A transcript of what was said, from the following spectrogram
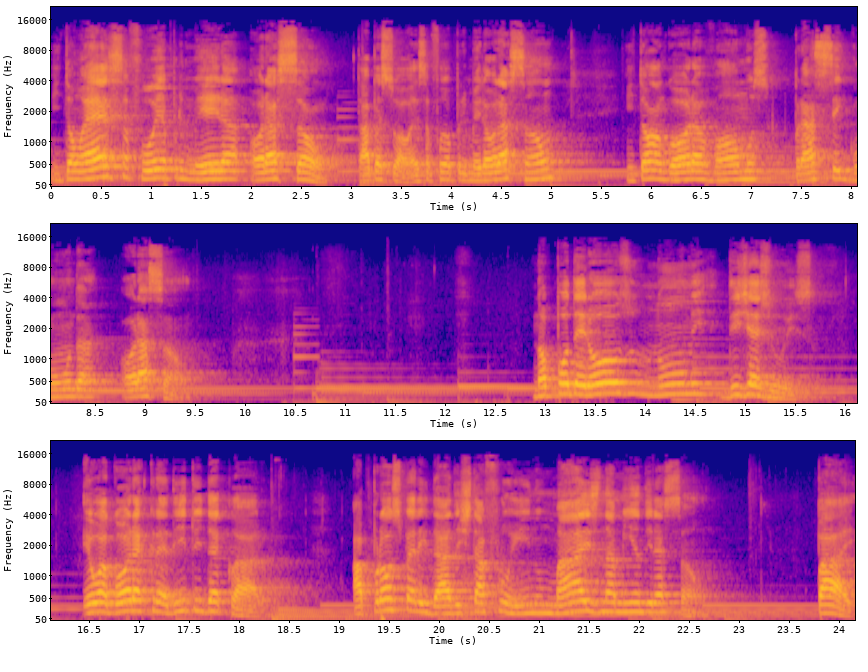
Então, essa foi a primeira oração, tá, pessoal? Essa foi a primeira oração. Então, agora vamos para a segunda oração. No poderoso nome de Jesus, eu agora acredito e declaro a prosperidade está fluindo mais na minha direção. Pai,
